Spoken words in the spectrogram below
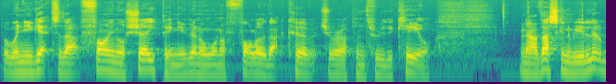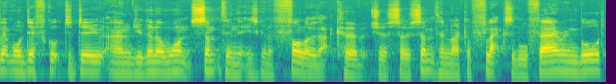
But when you get to that final shaping, you're going to want to follow that curvature up and through the keel. Now that's going to be a little bit more difficult to do and you're going to want something that is going to follow that curvature. So something like a flexible fairing board,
